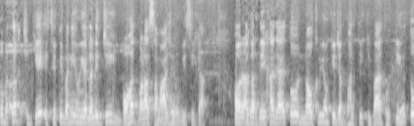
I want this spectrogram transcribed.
तो मतलब ये स्थिति बनी हुई है। ललित जी बहुत बड़ा समाज है ओबीसी का। और अगर देखा जाए तो नौकरियों की जब भर्ती की बात होती है तो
